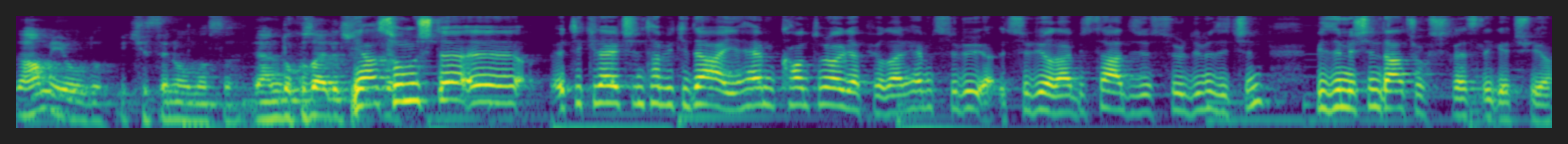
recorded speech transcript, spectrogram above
Daha mı iyi oldu 2 sene olması? Yani 9 aylık süreçte. Ya sonuçta e, ötekiler için tabii ki daha iyi. Hem kontrol yapıyorlar hem sürü, sürüyorlar. Biz sadece sürdüğümüz için bizim için daha çok stresli geçiyor.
